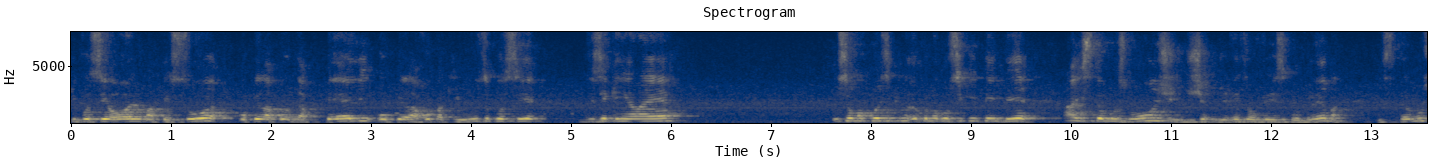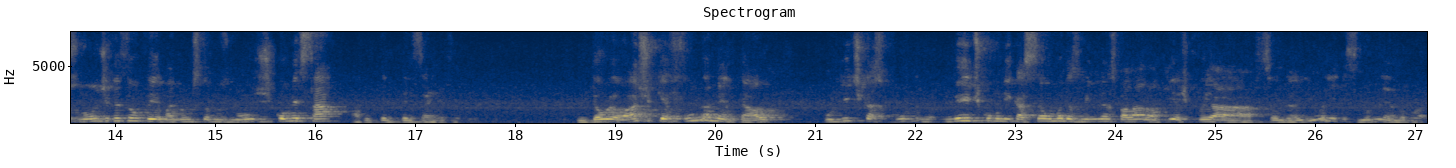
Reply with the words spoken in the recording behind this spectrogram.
que você olha uma pessoa, ou pela cor da pele, ou pela roupa que usa, você dizer quem ela é. Isso é uma coisa que eu não consigo entender. Ah, estamos longe de resolver esse problema? Estamos longe de resolver, mas não estamos longe de começar a pensar em resolver. Então, eu acho que é fundamental políticas públicas, meio de comunicação. Uma das meninas falaram aqui, acho que foi a Sandra ali, não me lembro agora.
